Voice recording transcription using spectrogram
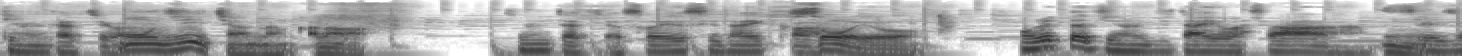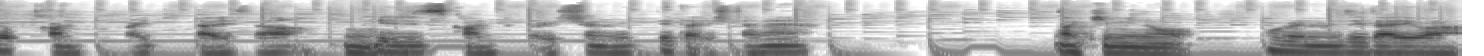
君たちは。おじいちゃんなんかな。君たちはそういう世代か。そうよ。俺たちの時代はさ、うん水族館とか行ったりさ、うん美術館とか一緒に行ってたりしたね。あ、君の俺の時代は。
